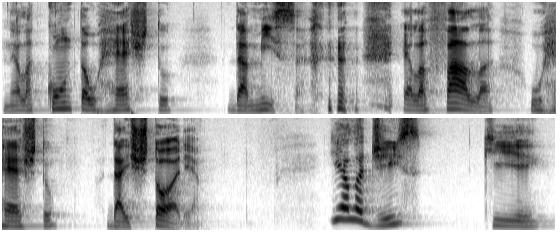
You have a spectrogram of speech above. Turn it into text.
né? ela conta o resto da missa, ela fala o resto da história. E ela diz que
